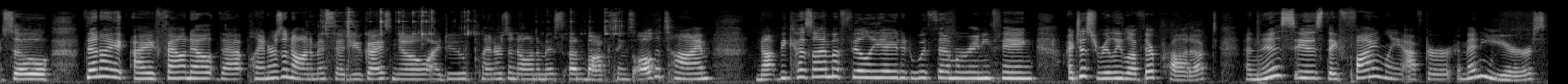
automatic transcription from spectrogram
So then I, I found out that Planners Anonymous, as you guys know, I do Planners Anonymous unboxings all the time. Not because I'm affiliated with them or anything. I just really love their product. And this is, they finally, after many years,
